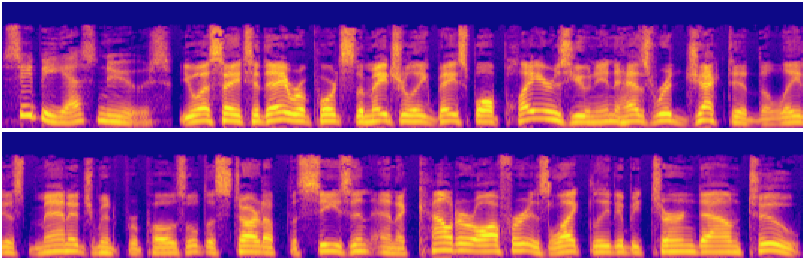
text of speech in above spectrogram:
CBS News. USA Today reports the Major League Baseball Players Union has rejected the latest management proposal to start up the season, and a counteroffer is likely to be turned down too.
